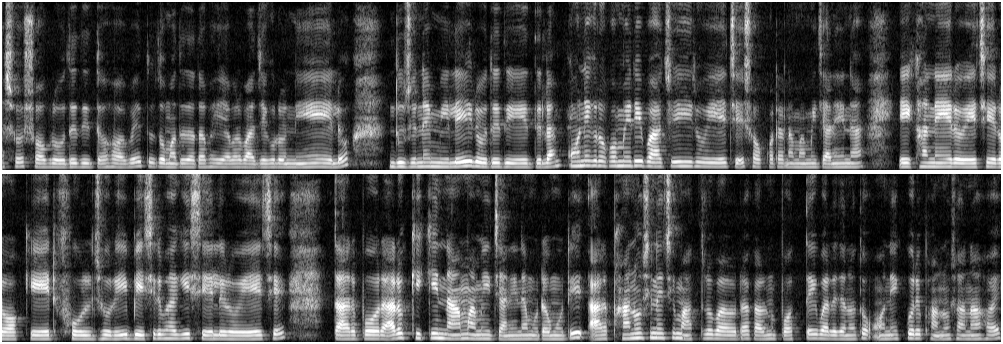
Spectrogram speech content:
আসো, সব রোদে দিতে হবে। তো তোমাদের দাদাভাই আবার বাজিগুলো নিয়ে এলো। দুজনে মিলেই রোদে দিয়ে দিলাম। অনেক রকমেরই বাজি রয়েছে, সবকটা নাম আমি জানি না। এখানে রয়েছে রকেট, ফুলঝুরি, বেশিরভাগই সেল রয়েছে। তারপর আরও কী কী নাম আমি জানি না মোটামুটি। আর ফানুস এনেছি মাত্র বারোটা, কারণ প্রত্যেকবারে জানো তো অনেক করে ফানুস আনা হয়।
